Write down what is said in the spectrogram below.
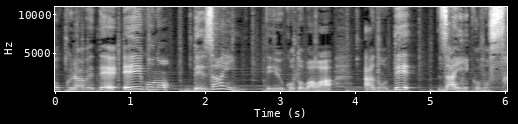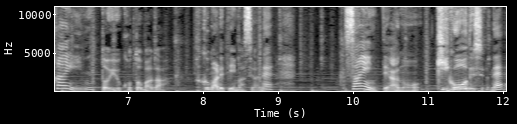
と比べて英語のデザインっていう言葉はあのデザインこのサインという言葉が含まれていますよね。サインってあの記号ですよね。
